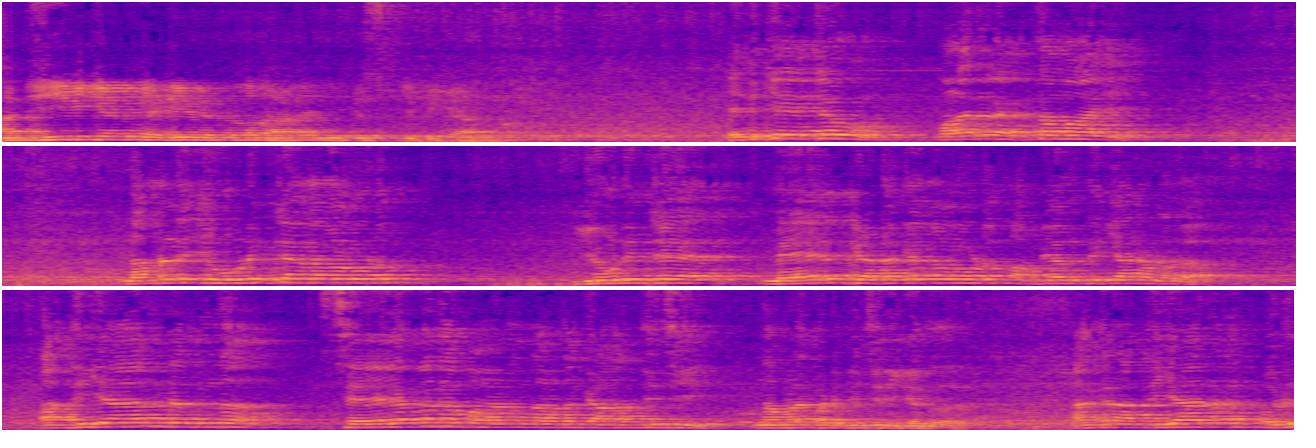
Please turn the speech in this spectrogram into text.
അതിജീവിക്കാൻ കഴിയൂ എന്നുള്ളതാണ് എനിക്ക് സൂചിപ്പിക്കാറുള്ളത് എനിക്ക് ഏറ്റവും വളരെ വ്യക്തമായി നമ്മളുടെ യൂണിറ്റ് അംഗങ്ങളോടും യൂണിറ്റ് മേൽഘടകങ്ങളോടും അഭ്യർത്ഥിക്കാനുള്ളത് അധികാരം എന്ന സേവനമാണെന്നാണ് ഗാന്ധിജി നമ്മളെ പഠിപ്പിച്ചിരിക്കുന്നത്. അങ്ങനെ അധികാരം ഒരു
